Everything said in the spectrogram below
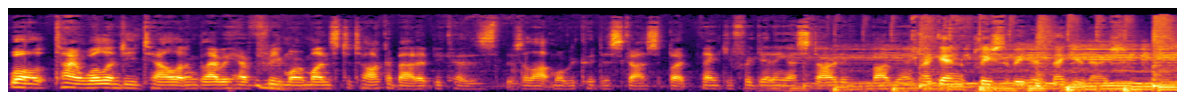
well, time will indeed tell, and I'm glad we have three more months to talk about it because there's a lot more we could discuss. But thank you for getting us started, Bob Again, pleased to be here. Thank you, guys.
